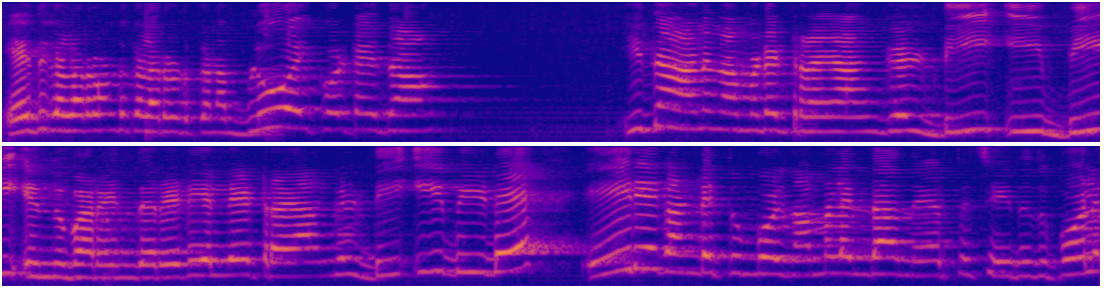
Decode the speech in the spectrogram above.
ഏത് കളർ കൊണ്ട് കളർ കൊടുക്കണം? ബ്ലൂ ആയിക്കോട്ടെ ഏതാ ഇതാണ് നമ്മുടെ ട്രയാങ്കിൾ ഡി ഇ ബി എന്ന് പറയുന്നത്. റെഡി അല്ലേ? ട്രയാങ്കിൾ ഡി ഇ ബിയുടെ ഏരിയ കണ്ടെത്തുമ്പോൾ നമ്മൾ എന്താ നേരത്തെ ചെയ്തതുപോലെ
